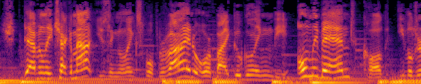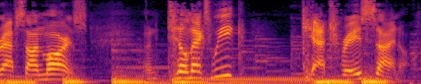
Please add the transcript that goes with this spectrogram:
You should definitely check them out using the links we'll provide or by Googling the only band called Evil Drafts on Mars. Until next week, catchphrase sign off.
